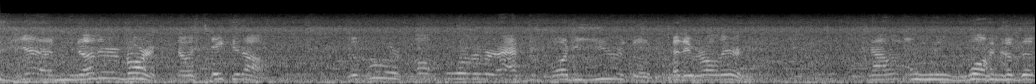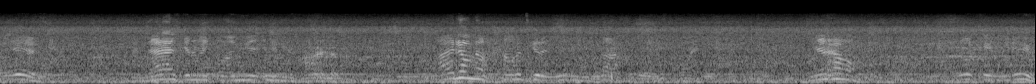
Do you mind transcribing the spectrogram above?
is yet another mark that was taken off. The Before, all four of them were active one year ago, and they were all there. Now only one of them is. And that's gonna make the get even harder. I don't know how it's gonna even be possible at this point. Now, what can we do?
